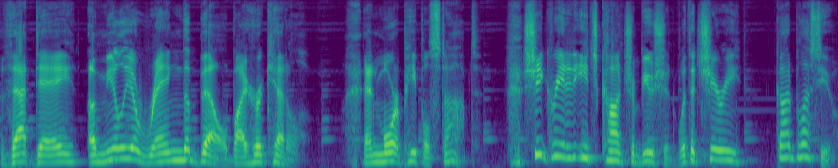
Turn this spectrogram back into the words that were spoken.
That day, Amelia rang the bell by her kettle, and more people stopped. She greeted each contribution with a cheery, God bless you,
